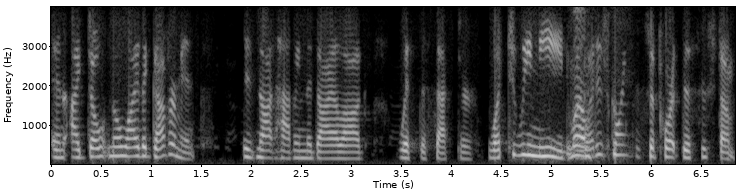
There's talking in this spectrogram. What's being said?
and I don't know why the government is not having the dialogue with the sector. What do we need? Well- what is going to support this system?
